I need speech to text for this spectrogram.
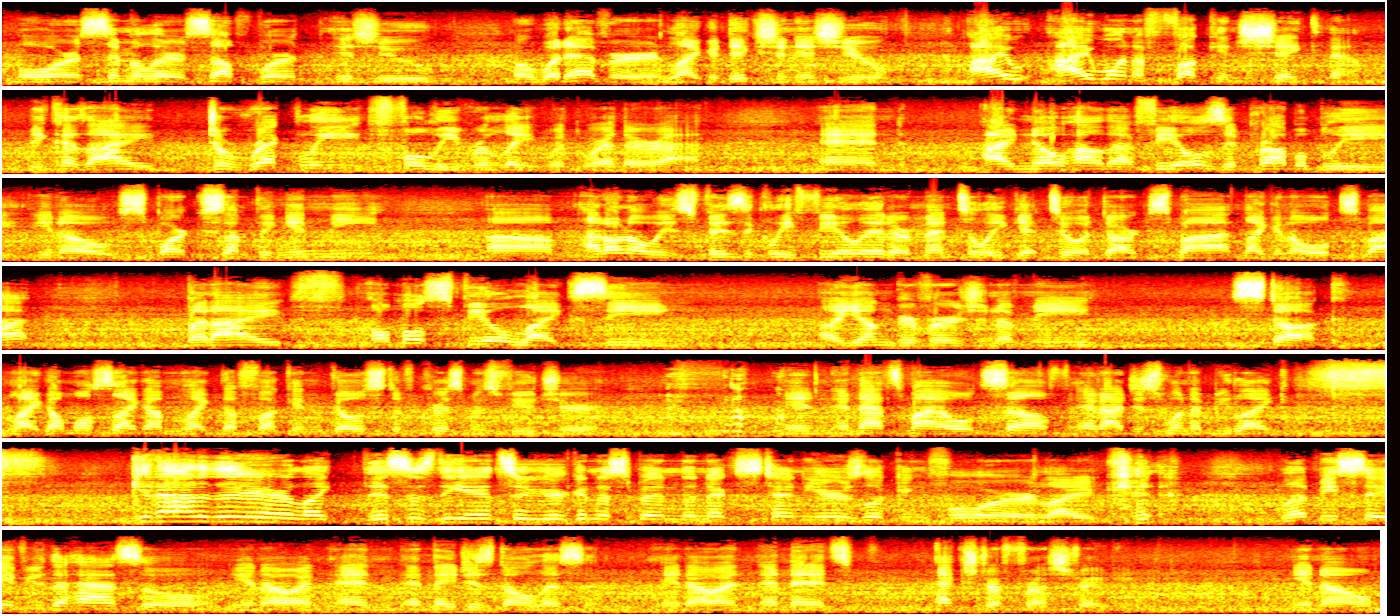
or a similar self-worth issue or whatever, like addiction issue, I I want to fucking shake them because I directly fully relate with where they're at. And I know how that feels. It probably, you know, sparks something in me. Um, I don't always physically feel it or mentally get to a dark spot, like an old spot, but I f- almost feel like seeing a younger version of me stuck, like almost like I'm like the fucking ghost of Christmas future, and, and that's my old self, and I just want to be like, get out of there! Like this is the answer you're gonna spend the next ten years looking for. Like, let me save you the hassle, you know, and and and they just don't listen, you know, and and then it's extra frustrating, you know.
